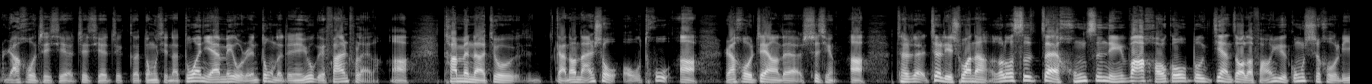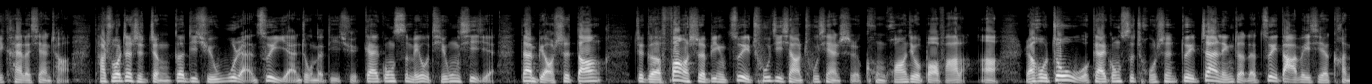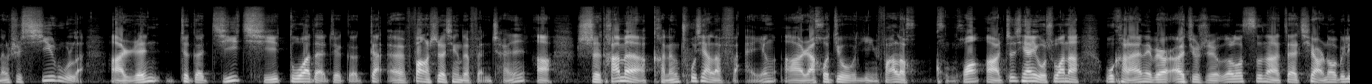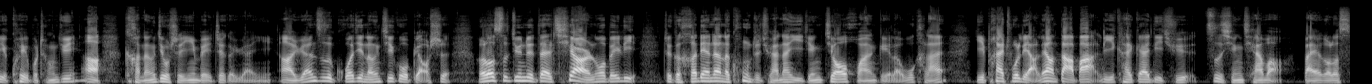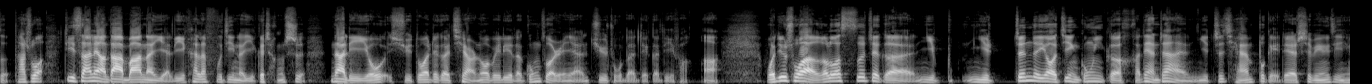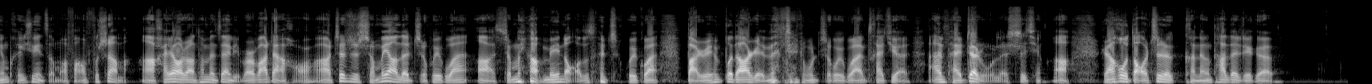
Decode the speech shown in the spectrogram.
然后这些这些这个东西呢，多年没有人动的这些又给翻出来了啊！他们呢就感到难受、呕吐啊，然后这样的事情啊，他在这里说呢，俄罗斯在红森林挖壕沟并建造了防御工事后离开了现场。他说这是整个地区污染最严重的地区。该公司没有提供细节，但表示当这个放射病最初迹象出现时，恐慌就爆发了啊！然后周五该公司重申，对占领者的最大威胁可能是吸入了啊人这个极其。多的这个干呃放射性的粉尘啊，使他们可能出现了反应啊，然后就引发了。恐慌啊！之前有说呢，乌克兰那边呃，就是俄罗斯呢，在切尔诺贝利溃不成军啊，可能就是因为这个原因啊。源自国际能机构表示，俄罗斯军队在切尔诺贝利这个核电站的控制权呢，已经交还给了乌克兰，已派出两辆大巴离开该地区，自行前往白俄罗斯。他说，第三辆大巴呢，也离开了附近的一个城市，那里有许多这个切尔诺贝利的工作人员居住的这个地方啊。我就说啊，俄罗斯这个你你。真的要进攻一个核电站，你之前不给这些士兵进行培训怎么防辐射嘛？啊，还要让他们在里边挖战壕啊？这是什么样的指挥官啊？什么样没脑子的指挥官，把人不当人的这种指挥官才去安排这种的事情啊？然后导致可能他的这个。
